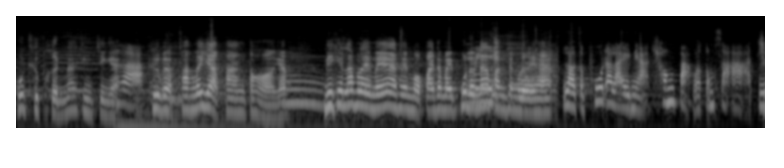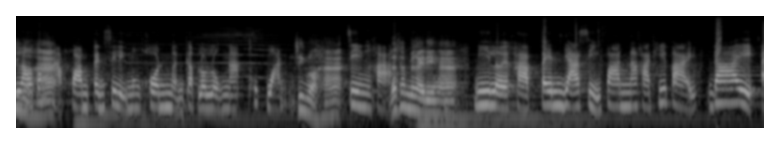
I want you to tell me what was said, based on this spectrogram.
พูดคือเพลินมากจริงๆอะค่ะคือแบบฟังแล้วอยากฟังต่อครับอืมมีเคล็ดลับอะไรไหมอะทำไมหมอปลายทำไมพูดแล้วมีน่าฟังจังเลยฮะ เราจะพูดอะไรเนี่ยช่องปากเราต้องสะอาดจริงเหรอเราต้องฮะหาความเป็นสิริมงคลเหมือนกับเราลงนะทุกวัน จริงเหรอฮะ จริงค่ะ แล้วทำยังไงดีฮะ นี่เลยค่ะ เป็นยาสีฟันนะคะที่ไปได้ไอ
